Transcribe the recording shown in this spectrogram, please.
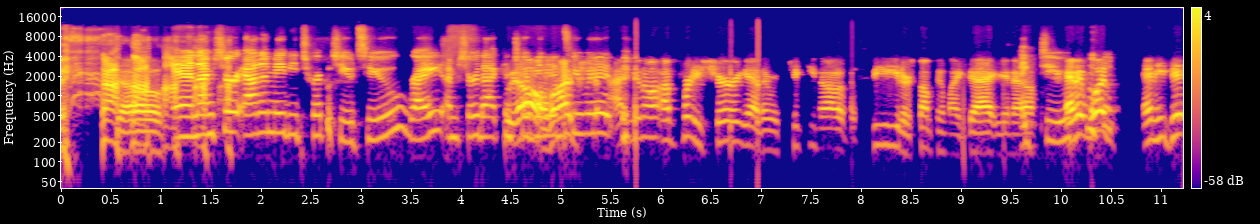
So, and I'm sure Anna maybe tripped you too, right? I'm sure that contributed well, to it. I, you know, I'm pretty sure. Yeah, there was kicking out of the speed or something like that. You know, I do. and it was. And he did.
